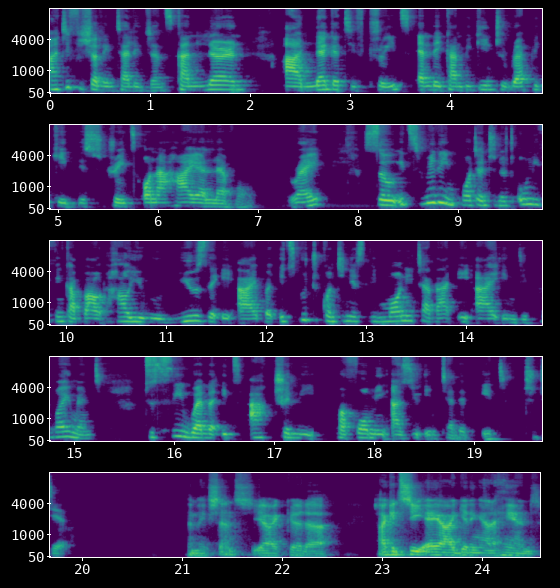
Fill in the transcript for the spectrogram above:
artificial intelligence can learn uh, negative traits and they can begin to replicate these traits on a higher level, right? So it's really important to not only think about how you will use the AI, but it's good to continuously monitor that AI in deployment to see whether it's actually performing as you intended it to do. That makes sense. Yeah, I could uh I could see AI getting out of hand.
